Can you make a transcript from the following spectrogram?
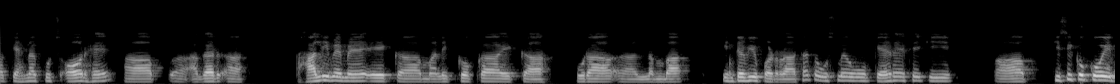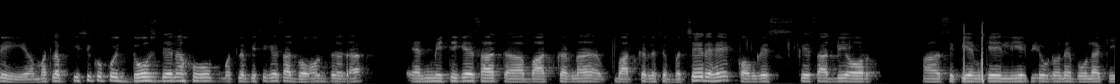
आ, कहना कुछ और है। आ, अगर आ, हाल ही में मैं एक मालिको का एक पूरा लंबा इंटरव्यू पढ़ रहा था तो उसमें वो कह रहे थे कि आ, किसी को कोई नहीं मतलब किसी को कोई दोष देना हो मतलब किसी के साथ बहुत ज़्यादा एनमिटी के साथ बात करना बात करने से बचे रहे। कांग्रेस के साथ भी और सीपीएम के लिए भी उन्होंने बोला कि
